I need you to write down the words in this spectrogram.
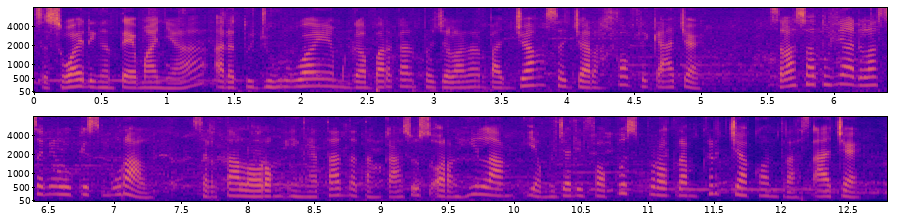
Sesuai dengan temanya, ada tujuh ruang yang menggambarkan perjalanan panjang sejarah konflik Aceh. Salah satunya adalah seni lukis mural, serta lorong ingatan tentang kasus orang hilang yang menjadi fokus program kerja Kontras Aceh.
